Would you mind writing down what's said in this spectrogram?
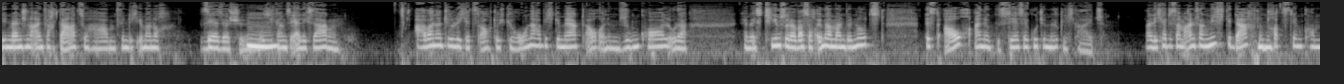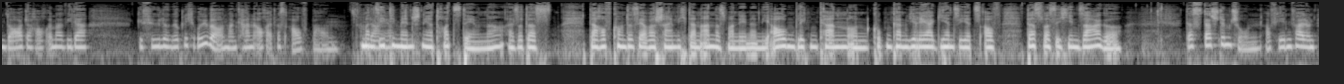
den Menschen einfach da zu haben, finde ich immer noch sehr, sehr schön, mhm. muss ich ganz ehrlich sagen. Aber natürlich jetzt auch durch Corona habe ich gemerkt, auch in einem Zoom-Call oder MS Teams oder was auch immer man benutzt, ist auch eine sehr, sehr gute Möglichkeit. Weil ich hätte es am Anfang nicht gedacht mhm. und trotzdem kommen dort doch auch immer wieder Gefühle wirklich rüber und man kann auch etwas aufbauen. Von man daher. sieht die Menschen ja trotzdem, ne? Also das, darauf kommt es ja wahrscheinlich dann an, dass man denen in die Augen blicken kann und gucken kann, wie reagieren sie jetzt auf das, was ich ihnen sage. Das, das stimmt schon, auf jeden Fall. Und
